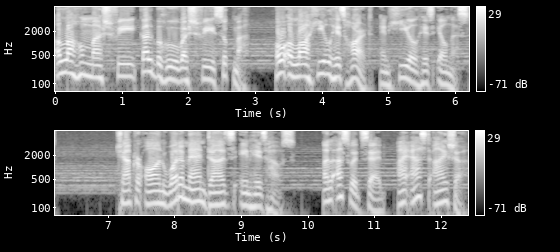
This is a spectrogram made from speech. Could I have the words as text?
Allahumma shfi kalbuhu washfi sukma. O Allah, heal his heart and heal his illness chapter on what a man does in his house. Al Aswad said, I asked Aisha,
